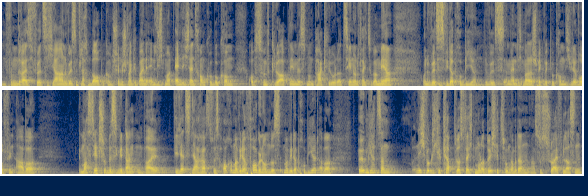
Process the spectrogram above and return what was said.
und 35, 40 Jahren. Du willst einen flachen Bauch bekommen, schöne schlanke Beine, endlich mal, endlich dein Traumkur bekommen. Ob es 5 Kilo abnehmen ist, nur ein paar Kilo oder 10 oder vielleicht sogar mehr. Und du willst es wieder probieren. Du willst ähm, endlich mal das Speck wegbekommen, dich wieder wohlfühlen. Aber Du machst jetzt schon ein bisschen Gedanken, weil die letzten Jahre hast du es auch immer wieder vorgenommen, du hast es immer wieder probiert, aber irgendwie hat es dann nicht wirklich geklappt. Du hast vielleicht einen Monat durchgezogen, aber dann hast du es streifen lassen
